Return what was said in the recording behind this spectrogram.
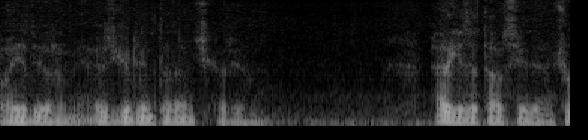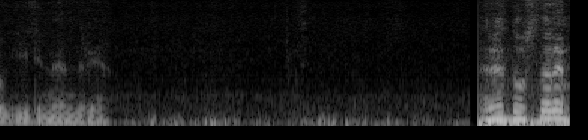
Bayılıyorum ya. Özgürlüğün tadını çıkarıyorum. Herkese tavsiye ederim. Çok iyi dinlendiriyor. Evet dostlarım.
